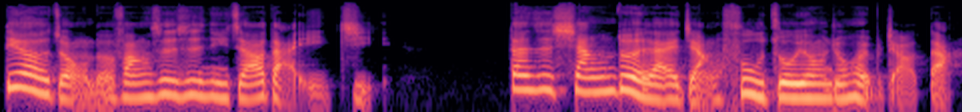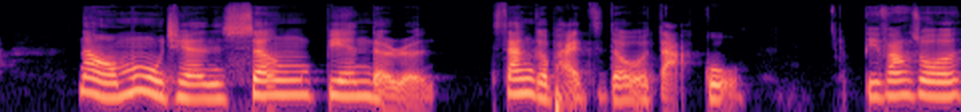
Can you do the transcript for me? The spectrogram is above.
第二种的方式是你只要打一剂。但是相对来讲，副作用就会比较大。那我目前身边的人，三个牌子都有打过。比方说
